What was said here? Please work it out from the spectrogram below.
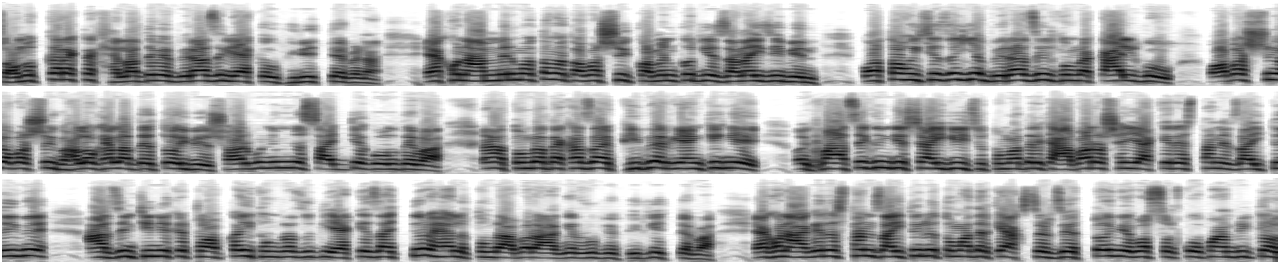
চমৎকার একটা খেলা দেবে ব্রাজিল একেও ফিরিতে পারবে না। এখন আমের মতামত অবশ্যই কমেন্ট করিয়ে জানাই যাবেন কথা হয়েছে যে ইয়ে ব্রাজিল তোমরা কাল গো, অবশ্যই অবশ্যই ভালো খেলা দিতে হইবে। সর্বনিম্ন সাইড গোল দেবা। হ্যাঁ তোমরা দেখা যায় ফিফার র্যাঙ্কিং এ ওই পাঁচে কিন্তু চাই দিয়েছ। তোমাদেরকে আবারও সেই একের স্থানে যাইতে হইবে। আর্জেন্টিনাকে টপকাই তোমরা যদি একে যাইতে হলে, তোমরা আবার আগের রূপে ফিরিয়ে পারবা। এখন আগের স্থান যাইতে হইলে তোমাদেরকে একসের যেতে হইবে। এবছর কোপা আমেরিকাও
